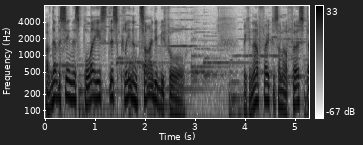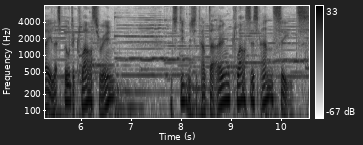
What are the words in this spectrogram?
I've never seen this place this clean and tidy before. We can now focus on our first day. Let's build a classroom. And students should have their own classes and seats.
